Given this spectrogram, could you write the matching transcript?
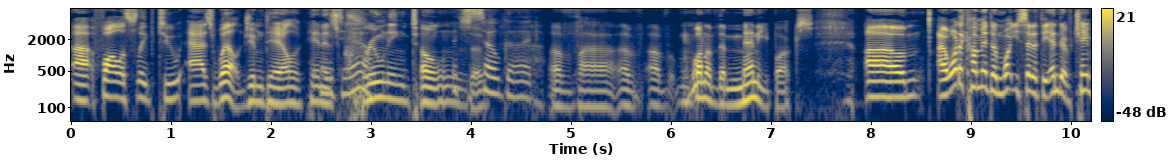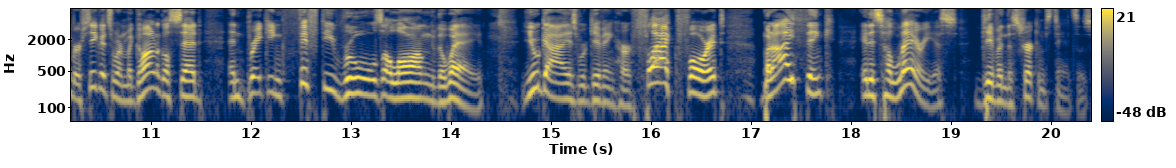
uh, fall asleep to as well. Jim Dale in his do. crooning tones. It's of, so good. of, uh, of of one of the many books. Um, I want to comment on what you said at the end of Chamber of Secrets when McGonagall said, "and breaking fifty rules along the way." You guys were giving her flack for it, but I think. It is hilarious given the circumstances.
